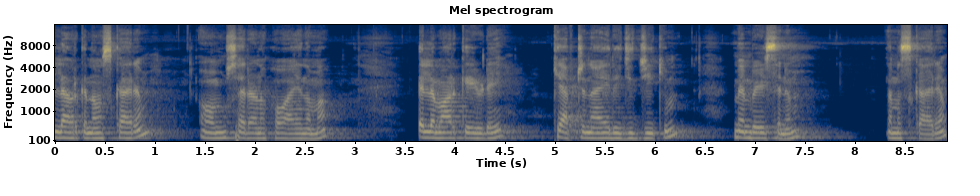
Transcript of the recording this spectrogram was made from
എല്ലാവർക്കും നമസ്കാരം. ഓം ശരണഭവായ നമ. എൽ എം ആർ കെയുടെ ക്യാപ്റ്റനായ രജിത് ജിക്കും മെമ്പേഴ്സിനും നമസ്കാരം.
